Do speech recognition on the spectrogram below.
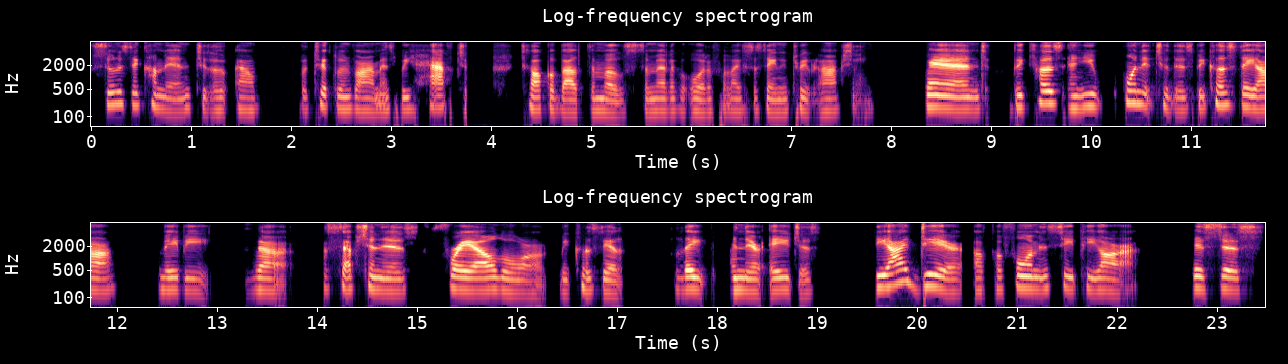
as soon as they come into the, our particular environments, we have to talk about the most, the medical order for life sustaining treatment option. And because, and you pointed to this, because they are maybe the perception is frail or because they're late in their ages, the idea of performing CPR is just,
